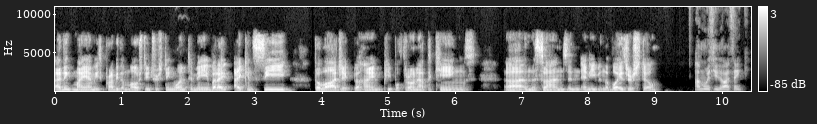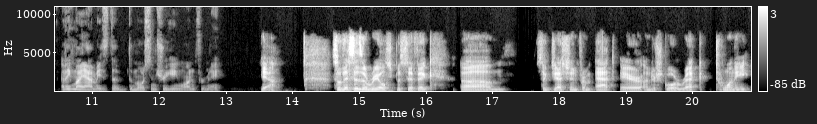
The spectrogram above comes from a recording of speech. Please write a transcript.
I think Miami's probably the most interesting one to me, but I I can see the logic behind people throwing out the Kings uh, and the Suns and, and even the Blazers still. I'm with you though. I think I think Miami's the the most intriguing one for me. Yeah. So this is a real specific um, suggestion from at air underscore rec 20.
